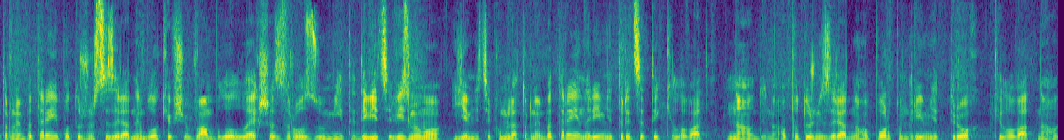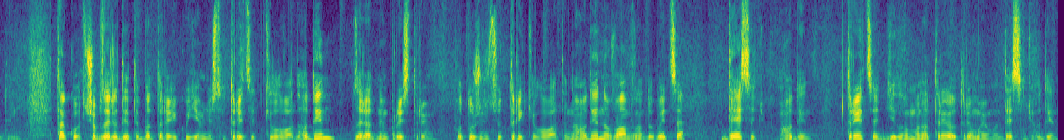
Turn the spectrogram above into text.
акумуляторної батареї, потужності зарядних блоків, щоб вам було легше зрозуміти. Дивіться, візьмемо ємність акумуляторної батареї на рівні 30 кВт на годину, а потужність зарядного порту на рівні 3 кВт на годину. Так от, щоб зарядити батарейку ємністю 30 кВт годин, зарядним пристроєм потужністю 3 кВт на годину, вам знадобиться 10 годин. 30 ділимо на 3, отримуємо 10 годин.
